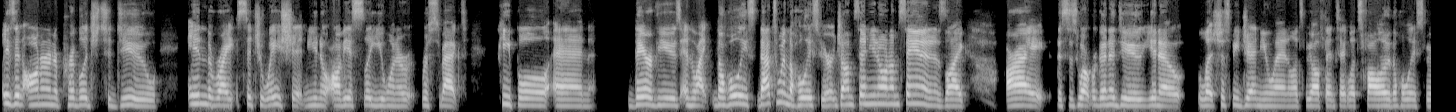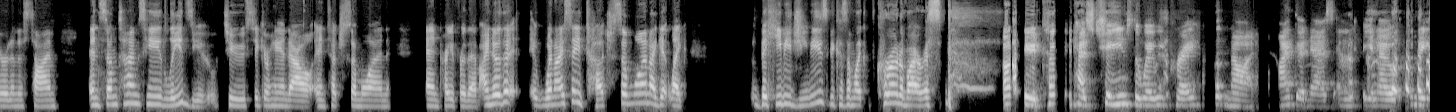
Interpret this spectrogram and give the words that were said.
is an honor and a privilege to do in the right situation. You know, obviously you want to respect people and their views and like the holy that's when the holy spirit jumps in you know what i'm saying and is like all right this is what we're going to do you know let's just be genuine let's be authentic let's follow the holy spirit in this time and sometimes he leads you to stick your hand out and touch someone and pray for them i know that eh, when i say touch someone i get like the heebie jeebies because I'm like, coronavirus. oh, dude, COVID has changed the way we pray. Has it not? My goodness. And, you know, like,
